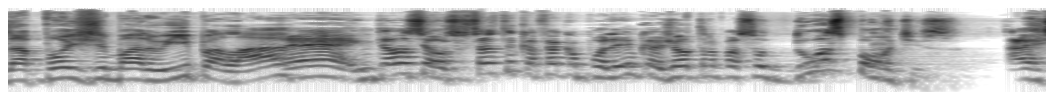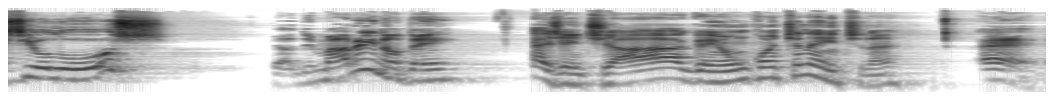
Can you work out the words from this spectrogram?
Da ponte de Baruí pra lá. É, então assim, ó, o sucesso do Café com Polêmica já ultrapassou duas pontes. A Ercílio Luz e a de Maruí, não tem? A gente já ganhou um continente, né? É.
